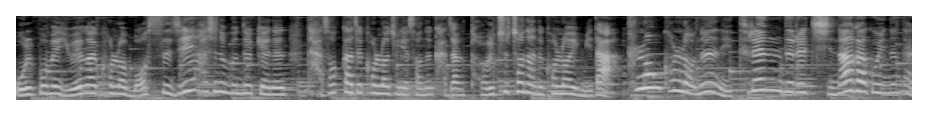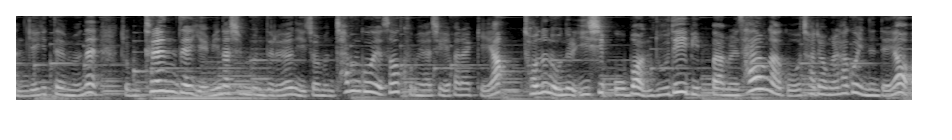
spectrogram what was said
올 봄에 유행할 컬러 뭐 쓰지 하시는 분들께는 다섯 가지 컬러 중에 서는 가장 덜 추천하는 컬러입니다. plum 컬러는 이 트렌드를 지나가고 있는 단계이기 때문에 좀 트렌드에 예민하신 분들은 이 점은 참고해서 구매하시길 바랄게요. 저는 오늘 25번 누디 빗밤을 사용하고 촬영을 하고 있는데요.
